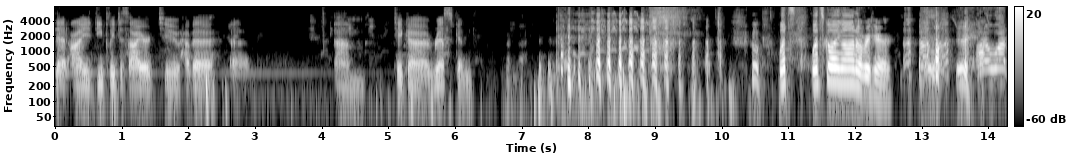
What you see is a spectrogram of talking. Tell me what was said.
that I deeply desired to have a, a um, take a risk and. what's what's going on over here? you know what?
